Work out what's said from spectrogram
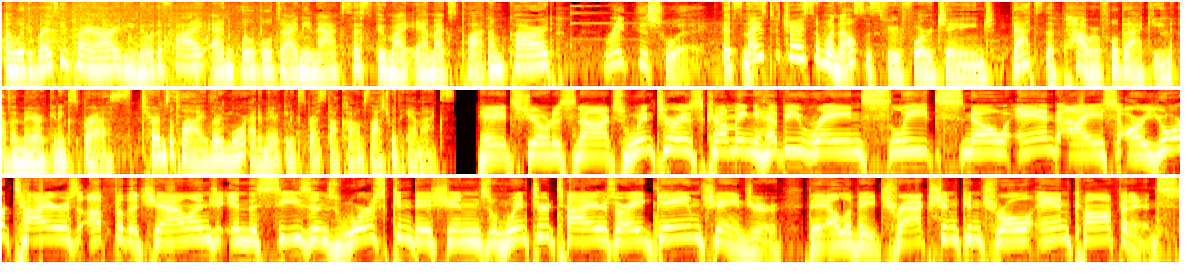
And with Resy Priority Notify and Global Dining Access through my Amex Platinum card, Right this way. it's nice to try someone else's food for a change. That's the powerful backing of American Express. Terms apply. Learn more at americanexpress.com slash with Amex. Hey, it's Jonas Knox. Winter is coming. Heavy rain, sleet, snow, and ice. Are your tires up for the challenge? In the season's worst conditions, winter tires are a game changer. They elevate traction, control, and confidence.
